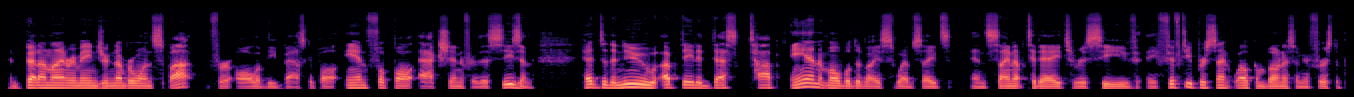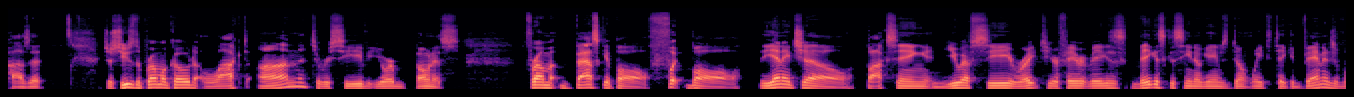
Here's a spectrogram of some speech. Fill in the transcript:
And BetOnline remains your number one spot for all of the basketball and football action for this season. Head to the new updated desktop and mobile device websites and sign up today to receive a 50% welcome bonus on your first deposit. Just use the promo code locked on to receive your bonus. From basketball, football, the NHL, boxing, and UFC, right to your favorite Vegas, Vegas casino games, don't wait to take advantage of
